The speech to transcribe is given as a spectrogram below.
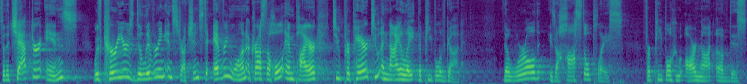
So the chapter ends with couriers delivering instructions to everyone across the whole empire to prepare to annihilate the people of God. The world is a hostile place for people who are not of this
